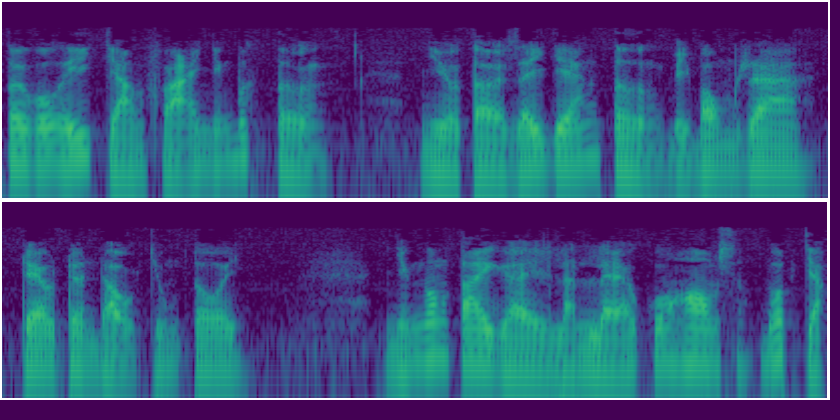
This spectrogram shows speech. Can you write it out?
Tôi vô ý chạm phải những bức tường. Nhiều tờ giấy dán tường bị bong ra, treo trên đầu chúng tôi. Những ngón tay gầy lạnh lẽo của Holmes bóp chặt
